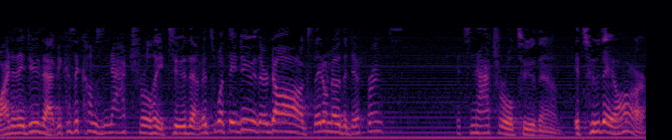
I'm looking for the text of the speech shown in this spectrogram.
Why do they do that? Because it comes naturally to them. It's what they do. They're dogs. They don't know the difference. It's natural to them. It's who they are.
